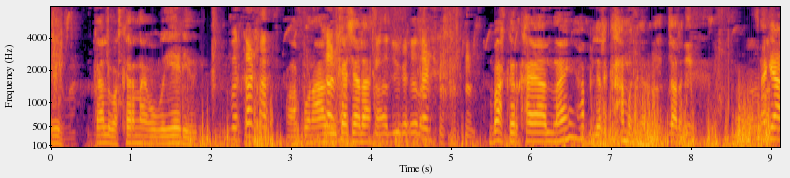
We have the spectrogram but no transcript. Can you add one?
ए कालवा करणार गो येडे बरं काढ. आपण आलो कशाला? भाकर खायला आलो नाही आपल्याला काम करायचे चला. सगळ्या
